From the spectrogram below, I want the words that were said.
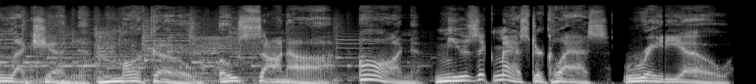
Selection. Marco Ossanna. On Music Masterclass Radio.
